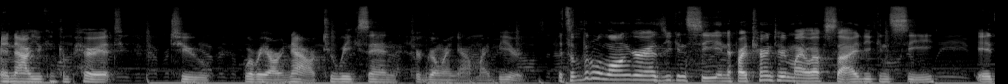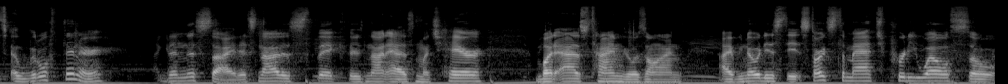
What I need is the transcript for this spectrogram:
and now you can compare it to where we are now, two weeks in to growing out my beard. It's a little longer as you can see, and if I turn to my left side, you can see it's a little thinner than this side. It's not as thick, there's not as much hair, but as time goes on, I've noticed it starts to match pretty well, so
